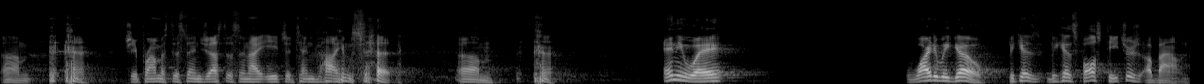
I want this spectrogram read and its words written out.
Um, she promised to send justice and i each a 10 volume set. Um, anyway why do we go? Because because false teachers abound.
